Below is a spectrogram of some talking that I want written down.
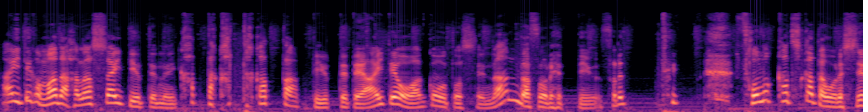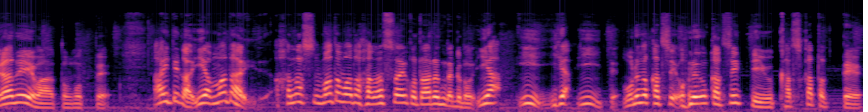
相手がまだ話したいって言ってるのに勝った勝った勝ったって言ってて相手を分こうとしてなんだそれっていうそれってその勝ち方俺知らねえわと思って相手がいやまだ話まだまだ話したいことあるんだけどいやいいいやいいって俺の勝ち俺の勝ちっていう勝ち方って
